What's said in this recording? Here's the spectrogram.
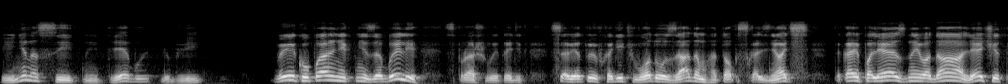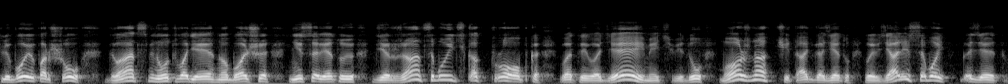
и ненасытный требует любви. «Вы купальник не забыли?» — спрашивает Эдик. «Советую входить в воду задом, а то поскользнетесь. Такая полезная вода лечит любую паршу. Двадцать минут в воде, но больше не советую. Держаться будете как пробка. В этой воде, иметь в виду, можно читать газету. Вы взяли с собой газету?»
